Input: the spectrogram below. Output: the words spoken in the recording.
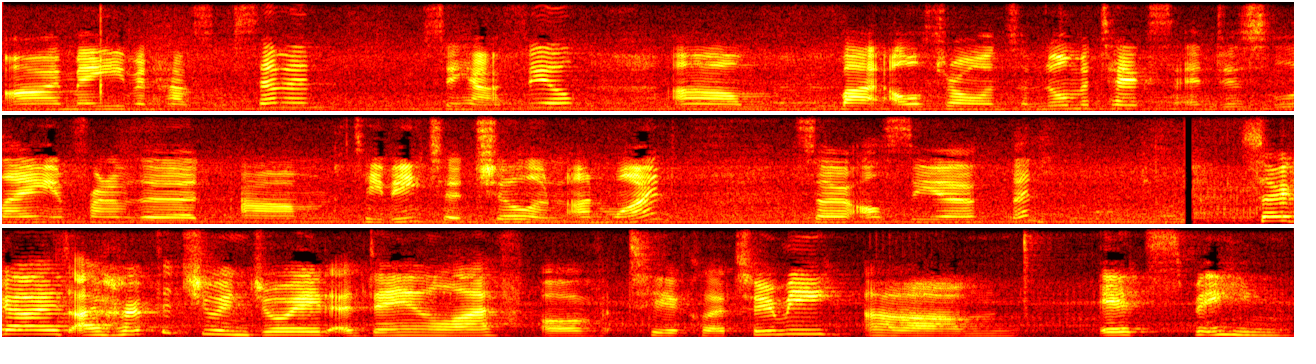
I may even have some salmon, see how I feel. Um, but I'll throw on some NormaTecs and just lay in front of the um, TV to chill and unwind. So I'll see you then. So guys, I hope that you enjoyed a day in the life of Tia Clair Toomey. Um, it's been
